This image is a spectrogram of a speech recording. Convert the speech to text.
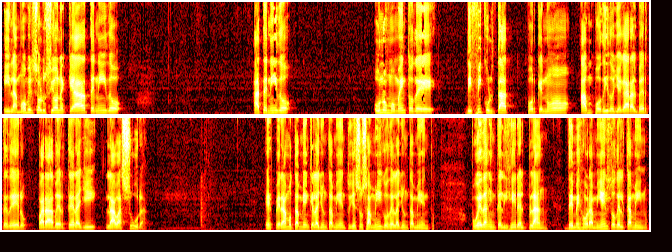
y la Móvil Soluciones que ha tenido ha tenido unos momentos de dificultad porque no han podido llegar al vertedero para verter allí la basura. Esperamos también que el ayuntamiento y esos amigos del ayuntamiento puedan inteligir el plan de mejoramiento del camino,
